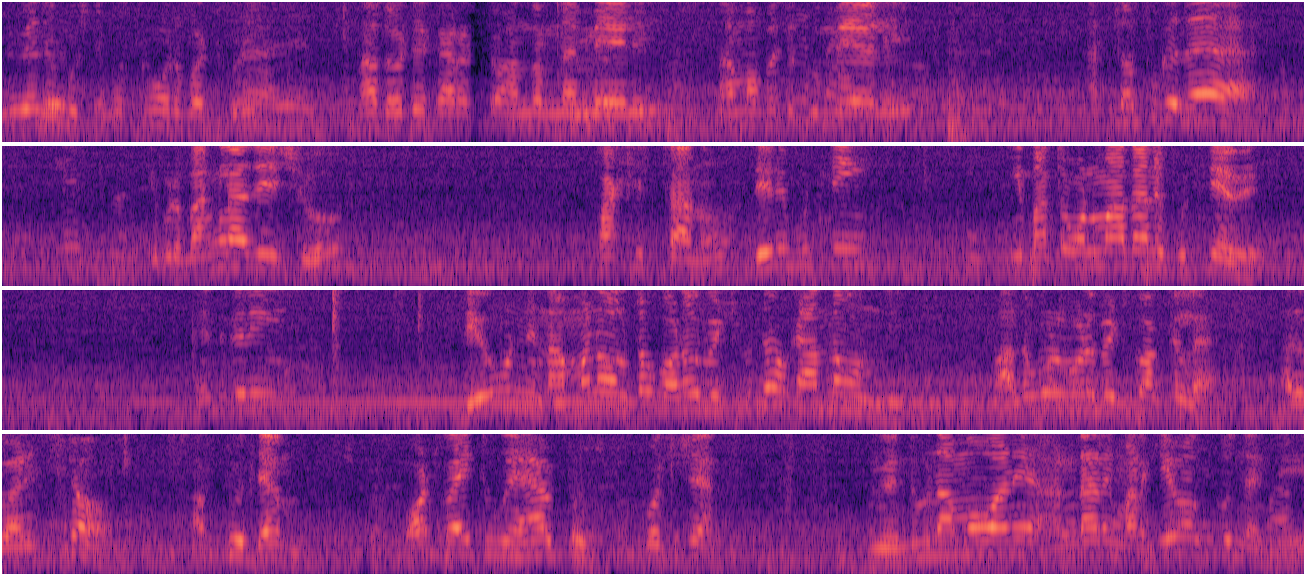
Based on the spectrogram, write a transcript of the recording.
నువ్వేదో ముష్టి పుస్తకం కూడా పట్టుకుని నా తోటే కరెక్ట్ అందరూ నమ్మేయాలి నమ్మకపోతే కుమ్మేయాలి. అది తప్పు కదా. ఇప్పుడు బంగ్లాదేశ్ పాకిస్తాను దేని పుట్టి ఈ మత ఉన్మాదాన్ని పుట్టినవి. ఎందుకని? దేవుణ్ణి నమ్మని వాళ్ళతో గొడవ పెట్టుకుంటే ఒక అందం ఉంది. వాళ్ళతో కూడా గొడవ పెట్టుకోక్కర్లే. అది వాడి ఇష్టం. Up to them what right we have to question నువ్వు ఎందుకు నమ్మవు అని అనడానికి మనకేం హక్కు ఉందండి?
